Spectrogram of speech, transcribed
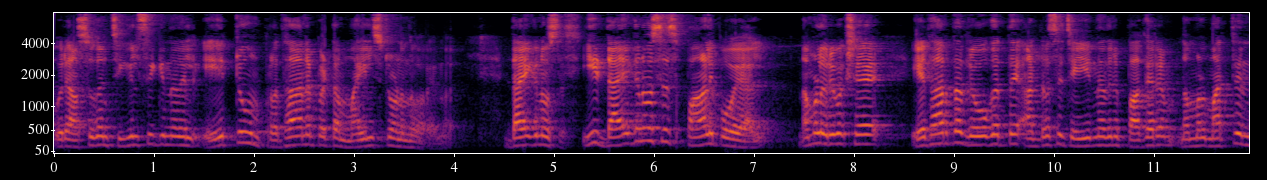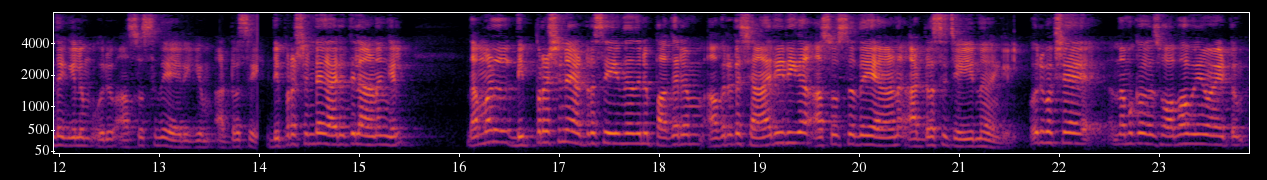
ഒരു അസുഖം ചികിത്സിക്കുന്നതിൽ ഏറ്റവും പ്രധാനപ്പെട്ട മൈൽ സ്റ്റോൺ എന്ന് പറയുന്നത്. ഡയഗ്നോസിസ് ഈ ഡയഗ്നോസിസ് പാളിപ്പോയാൽ നമ്മൾ ഒരുപക്ഷെ യഥാർത്ഥ രോഗത്തെ അഡ്രസ്സ് ചെയ്യുന്നതിന് പകരം നമ്മൾ മറ്റെന്തെങ്കിലും ഒരു അസ്വസ്ഥതയായിരിക്കും അഡ്രസ്സ് ചെയ്യും ഡിപ്രഷന്റെ കാര്യത്തിലാണെങ്കിൽ നമ്മൾ ഡിപ്രഷനെ അഡ്രസ്സ് ചെയ്യുന്നതിന് പകരം അവരുടെ ശാരീരിക അസ്വസ്ഥതയാണ് അഡ്രസ്സ് ചെയ്യുന്നതെങ്കിൽ ഒരുപക്ഷെ നമുക്ക് സ്വാഭാവികമായിട്ടും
